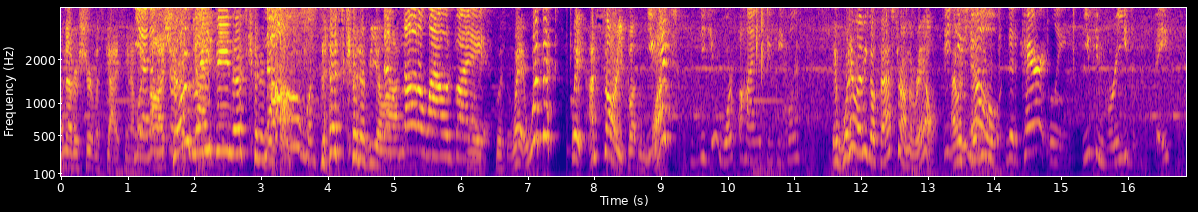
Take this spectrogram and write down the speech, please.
Another shirtless guy scene. I'm Yeah, like, uh, shirtless lady guy. scene? That's gonna be. No! That's gonna be a That's lot not allowed more by. explicit. Wait, what the? Wait, I'm sorry, but You what? s- Did you warp behind the two people? It wouldn't let me go faster on the rail. Did I was you know holding- that apparently you can breathe in space?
